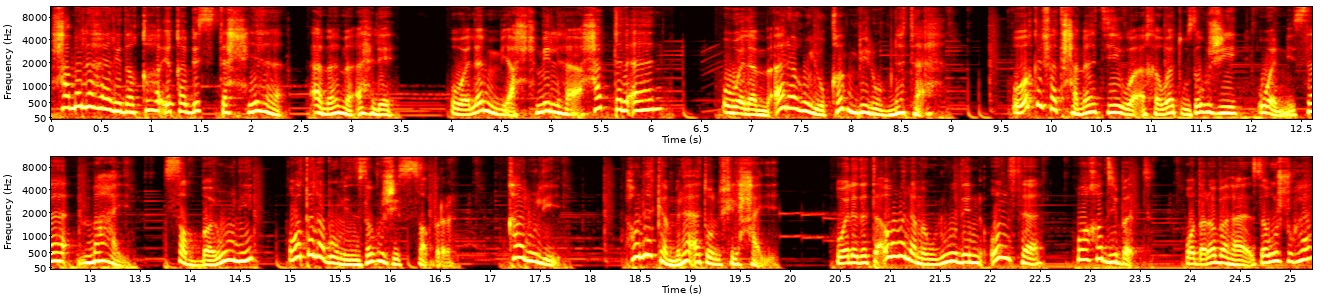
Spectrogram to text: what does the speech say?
حملها لدقائق باستحياء أمام أهله ولم يحملها حتى الآن ولم أره يقبل ابنته. وقفت حماتي وأخوات زوجي والنساء معي. صبروني وطلبوا من زوجي الصبر. قالوا لي هناك امرأة في الحي. ولدت أول مولود أنثى وغضبت وضربها زوجها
